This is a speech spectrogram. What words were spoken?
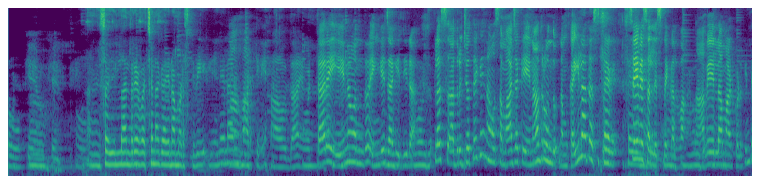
ಓಕೆ ಓಕೆ. ಸೊ ಇಲ್ಲಾಂದ್ರೆ ವಚನ ಗಾಯನ ಮಾಡಿಸ್ತೀವಿ. ಏನೇನಾದ್ರು ಮಾಡ್ತೀವಿ. ಹೌದಾ? ಒಟ್ಟಾರೆ ಏನೋ ಒಂದು ಎಂಗೇಜ್ ಆಗಿದ್ದೀರಾ? ಪ್ಲಸ್ ಅದ್ರ ಜೊತೆಗೆ ನಾವು ಸಮಾಜಕ್ಕೆ ಏನಾದ್ರೂ ಒಂದು ನಮ್ ಕೈಲಾದಷ್ಟು ಸೇವೆ ಸೇವೆ ಸಲ್ಲಿಸ್ಬೇಕಲ್ವಾ? ನಾವೇ ಎಲ್ಲ ಮಾಡ್ಕೊಳ್ಳೋಕ್ಕಿಂತ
